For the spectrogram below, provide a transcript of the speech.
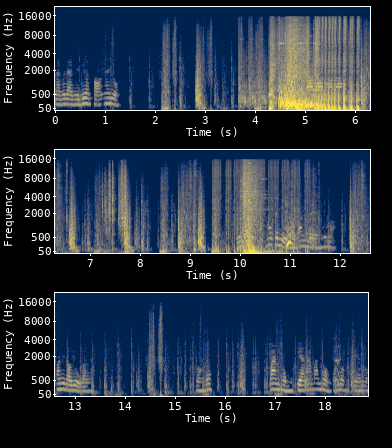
เป็นไรไม่เป็นไรมีเพื่อนซ้อนให้อยู่ดาวดาวดาวดาวน่าจะอยู่แถวบ้านแดงหรือเปล่าบ้านที่เราอยู่กันนะลองด้วยบ้านผมเคลียร์นะบ้านผมชั้นบนเคลียร์อยู่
